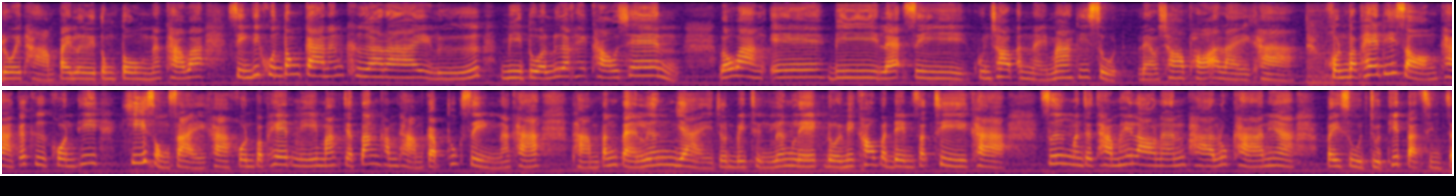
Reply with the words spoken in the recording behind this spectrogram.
โดยถามไปเลยตรงๆนะคะว่าสิ่งที่คุณต้องการนั้นคืออะไร หรือมีตัวเลือกให้เขาเช่น ระหว่าง A B และ C คุณชอบอันไหนมากที่สุด แล้วชอบเพราะอะไรค่ะ คนประเภทที่ 2 ค่ะ ก็คือคนที่ขี้สงสัยค่ะ คนประเภทนี้มักจะตั้งคำถามกับทุกสิ่งนะคะ ถามตั้งแต่เรื่องใหญ่จนไปถึงเรื่องเล็ก โดยไม่เข้าประเด็นสักทีค่ะ ซึ่งมันจะทำให้เรานั้นพาลูกค้าเนี่ยไปสู่จุดที่ตัดสินใจ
